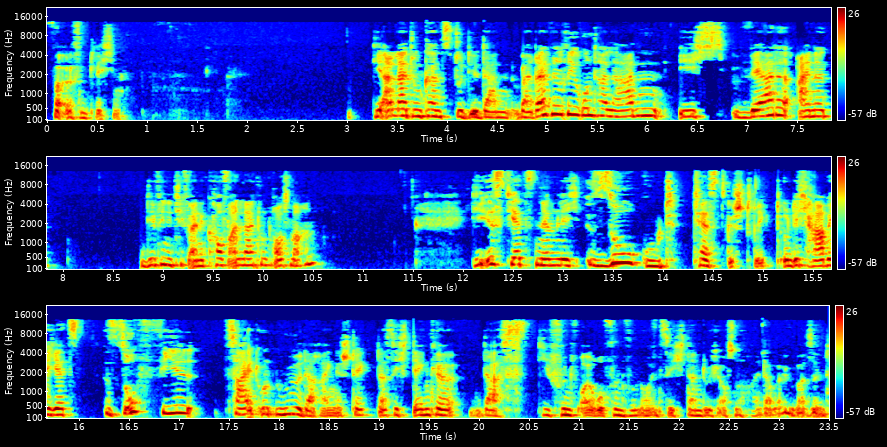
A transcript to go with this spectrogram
veröffentlichen. Die Anleitung kannst du dir dann bei Revelry runterladen. Ich werde eine definitiv eine Kaufanleitung draus machen. Die ist jetzt nämlich so gut testgestrickt und ich habe jetzt so viel Zeit und Mühe da reingesteckt, dass ich denke, dass die 5,95 Euro dann durchaus noch mal dabei über sind.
